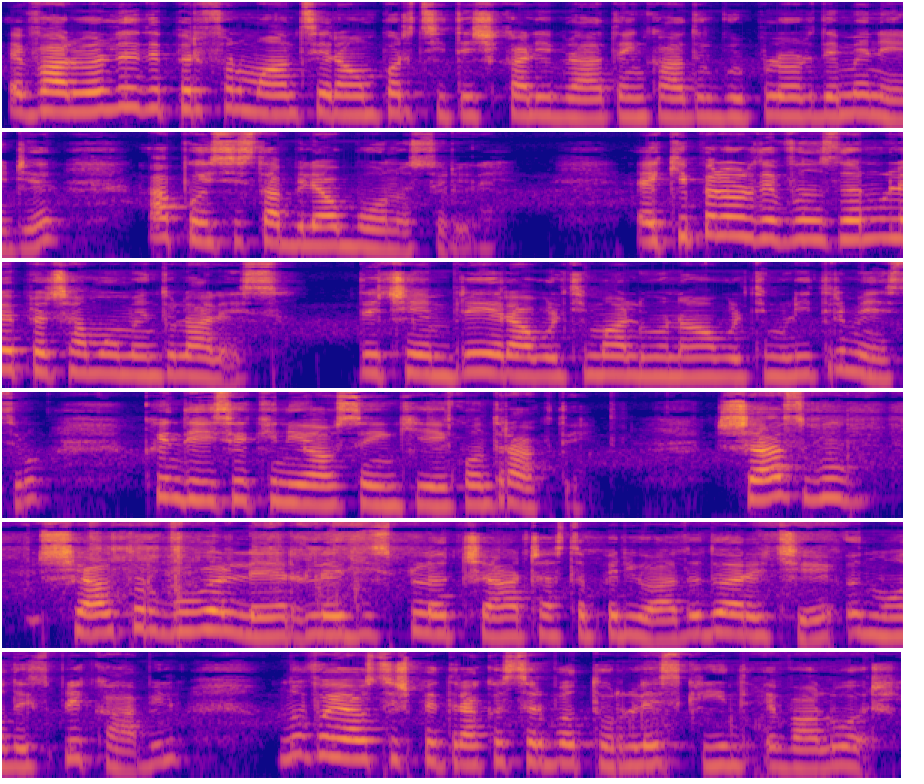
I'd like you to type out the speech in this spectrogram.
Evaluările de performanță erau împărțite și calibrate în cadrul grupurilor de manager, apoi se stabileau bonusurile. Echipelor de vânzări nu le plăcea momentul ales. Decembrie era ultima lună a ultimului trimestru când ei se chinuiau să încheie contracte. Și, Google, și altor Google le displăcea această perioadă deoarece, în mod explicabil, nu voiau să-și petreacă sărbătorile scriind evaluări.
